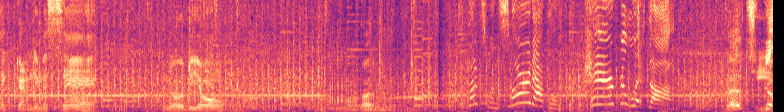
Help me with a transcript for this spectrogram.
Накарни ме се! Много бион! Bora! That's one smart apple. Hair for liftoff. Let's Jeez, go!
